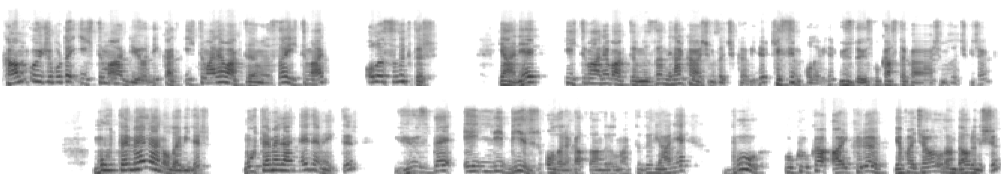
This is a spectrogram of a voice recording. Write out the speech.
Kanun koyucu burada ihtimal diyor. Dikkat ihtimale baktığımızda ihtimal olasılıktır. Yani ihtimale baktığımızda neler karşımıza çıkabilir? Kesin olabilir. Yüzde yüz bu kasta karşımıza çıkacak. Muhtemelen olabilir. Muhtemelen ne demektir? Yüzde 51 olarak adlandırılmaktadır. Yani bu hukuka aykırı yapacağı olan davranışın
